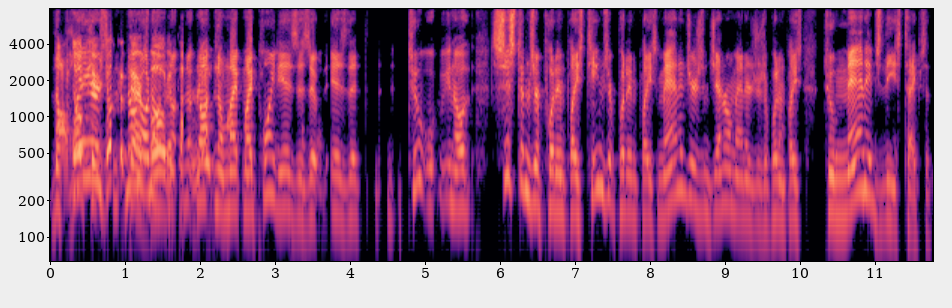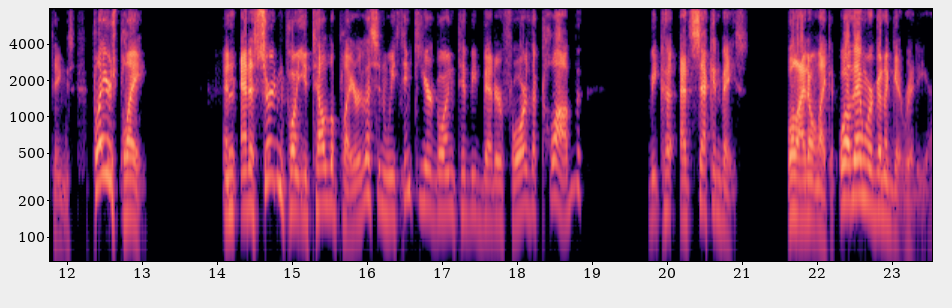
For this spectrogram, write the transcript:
The oh, players. Don't, don't no, no, no, no, no, no. My my point is, is that is that two. You know, systems are put in place, teams are put in place, managers and general managers are put in place to manage these types of things. Players play. And at a certain point, you tell the player, listen, we think you're going to be better for the club because at second base. Well, I don't like it. Well, then we're going to get rid of you.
